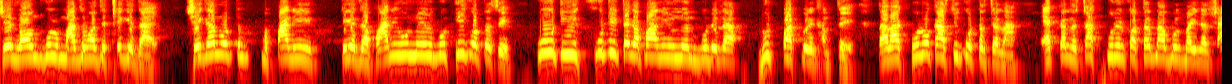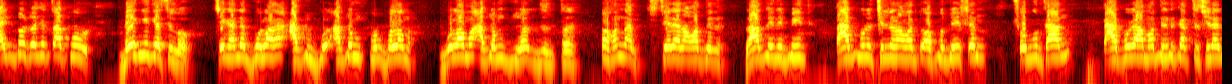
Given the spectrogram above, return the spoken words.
সেই লঞ্চগুলো মাঝে মাঝে থেকে যায়। সেখানেও তো পানি থেকে যায়। পানি উন্নয়ন বোর্ড কি করতেছে? কোটি কোটি টাকা পানি উন্নয়ন বোর্ড লুটপাট করে খাচ্ছে। তারা কোনো কাজই করতেছে না। এককালে চাঁদপুরের কথা না বল পাই না, ষাট দশকে চাঁদপুর ভেঙে গেছিল। সেখানে গোলাম আজম গোলাম গোলাম আজম তখন ছিলেন আমাদের রাজনীতিবিদ, তারপরে ছিলেন আমাদের অপোজিশন সবুজ খান। তারপরে আমাদের কাছে ছিলেন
